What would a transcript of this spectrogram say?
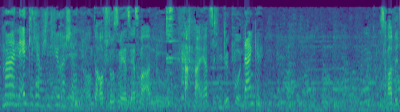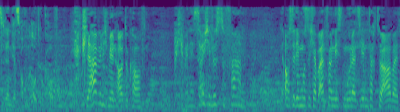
Mann, endlich habe ich einen Führerschein. Und darauf stoßen wir jetzt erstmal an, du. Herzlichen Glückwunsch. Danke. Sag mal, willst du denn jetzt auch ein Auto kaufen? Na klar will ich mir ein Auto kaufen. Ich habe eine solche Lust zu fahren. Außerdem muss ich ab Anfang nächsten Monats jeden Tag zur Arbeit.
